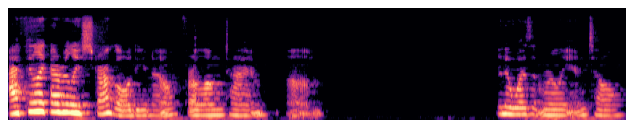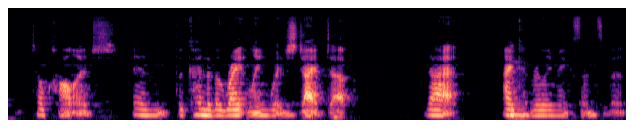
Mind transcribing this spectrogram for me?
I feel like I really struggled, you know, for a long time. Um, and it wasn't really until till college and the kind of the right language dived up that I mm. could really make sense of it.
